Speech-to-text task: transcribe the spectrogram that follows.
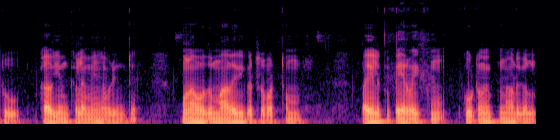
டூ காவியம் கிழமை அப்படின்ட்டு. மூணாவது மாதவி பெற்ற பட்டம். பயலுக்கு பெயர் வைக்கும். கூட்டமைப்பு நாடுகள்.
